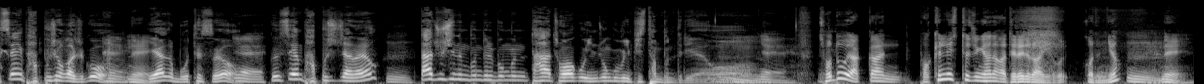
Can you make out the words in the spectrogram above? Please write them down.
쌤이 바쁘셔가지고 네. 네. 예약을 못했어요. 예. 그쌤 바쁘시잖아요. 음. 따주시는 분들 보면 다 저하고 인종 구분이 비슷한 분들이에요. 음. 예. 저도 약간 버킷리스트 중에 하나가 드레드락이거든요. 음. 네.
